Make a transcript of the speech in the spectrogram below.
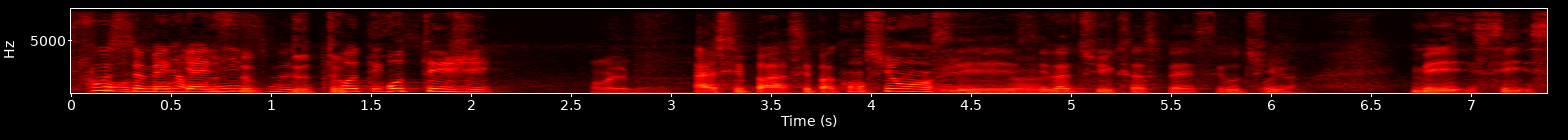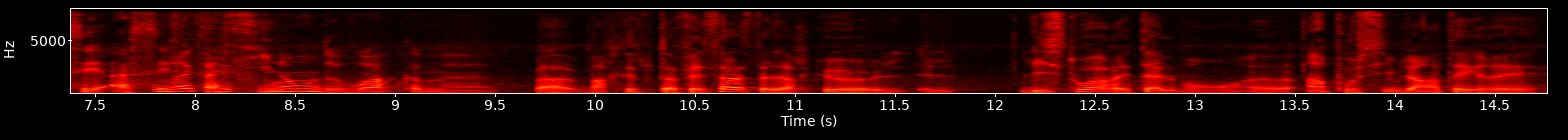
fou, ce extraordinaire de se- mécanisme de, de te protéger. Oui, bah, Ah, c'est pas, c'est pas conscient, hein, c'est Oui, ouais. là-dessus que ça se fait, c'est au-dessus. Oui. Mais c'est assez fascinant de voir comme. euh, Bah, Marc, c'est tout à fait ça. C'est-à-dire que l'histoire est tellement euh, impossible à intégrer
